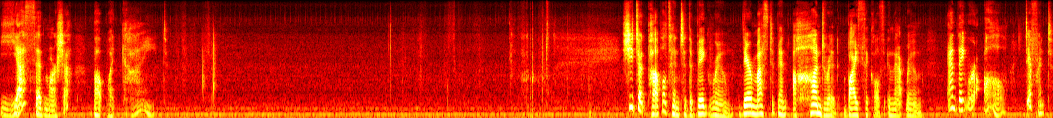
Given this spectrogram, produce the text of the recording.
Yes, said Marcia, but what kind? She took Poppleton to the big room. There must have been a hundred bicycles in that room, and they were all different.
